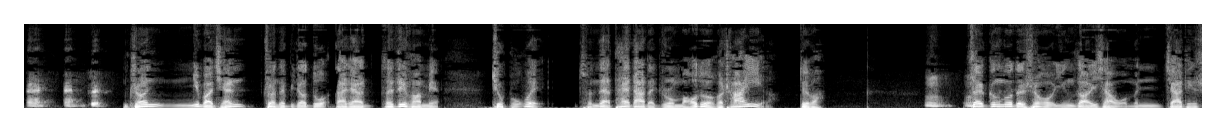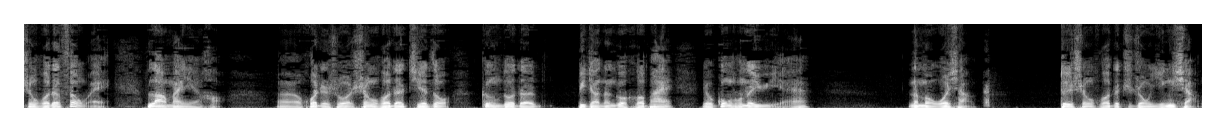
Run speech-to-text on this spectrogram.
哎，哎，对，只要你你把钱赚的比较多，大家在这方面就不会存在太大的这种矛盾和差异了，对吧？嗯，嗯在更多的时候营造一下我们家庭生活的氛围，浪漫也好，呃，或者说生活的节奏更多的比较能够合拍，有共同的语言，那么我想对生活的这种影响，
